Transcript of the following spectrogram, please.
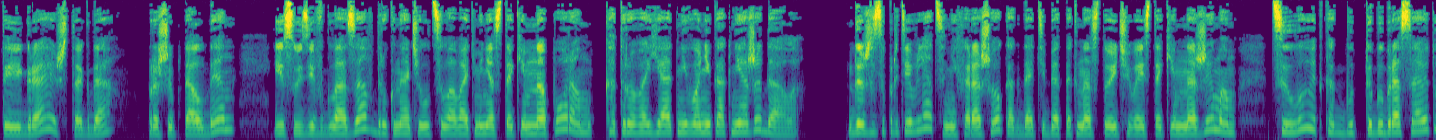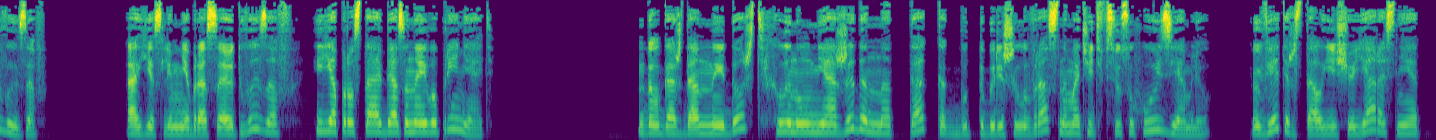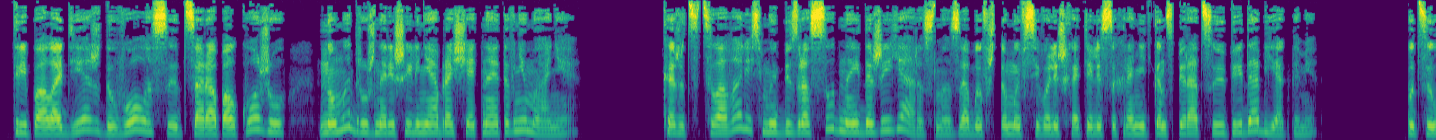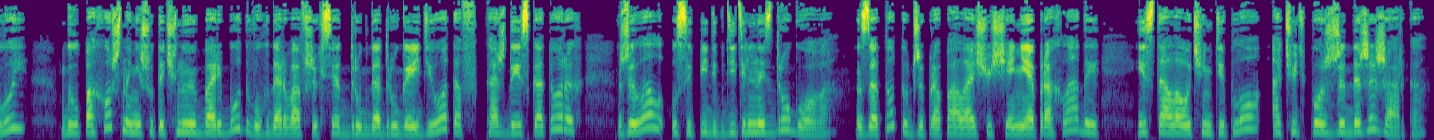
«Ты играешь тогда?» — прошептал Дэн, и, сузив глаза, вдруг начал целовать меня с таким напором, которого я от него никак не ожидала. Даже сопротивляться нехорошо, когда тебя так настойчиво и с таким нажимом целуют, как будто бы бросают вызов. А если мне бросают вызов, я просто обязана его принять. Долгожданный дождь хлынул неожиданно, так, как будто бы решил в раз намочить всю сухую землю. Ветер стал еще яростнее, трепал одежду, волосы, царапал кожу, но мы дружно решили не обращать на это внимания. Кажется, целовались мы безрассудно и даже яростно, забыв, что мы всего лишь хотели сохранить конспирацию перед объектами. Поцелуй был похож на нешуточную борьбу двух дорвавшихся друг до друга идиотов, каждый из которых желал усыпить бдительность другого. Зато тут же пропало ощущение прохлады, и стало очень тепло, а чуть позже даже жарко.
